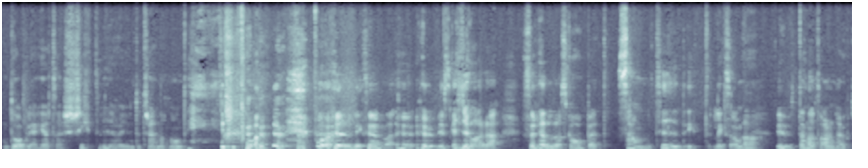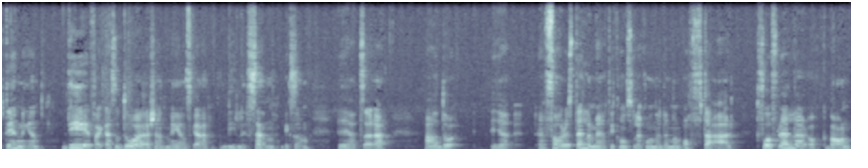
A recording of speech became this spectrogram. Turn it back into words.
då blir jag helt så här, shit vi har ju inte tränat någonting på, på hur, liksom, hur, hur vi ska göra föräldraskapet samtidigt liksom, Ja. utan att ha den här uppdelningen. Det är faktiskt, alltså då har jag känt mig ganska vilsen liksom. I att så här, ja, då, jag, jag föreställer mig att i konstellationer där man ofta är två föräldrar och barn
